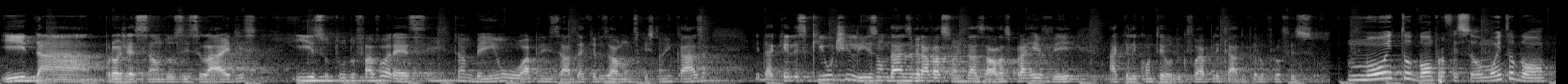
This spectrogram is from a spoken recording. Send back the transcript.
e da projeção dos slides. E isso tudo favorece também o aprendizado daqueles alunos que estão em casa e daqueles que utilizam das gravações das aulas para rever aquele conteúdo que foi aplicado pelo professor. Muito bom, professor, muito bom.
